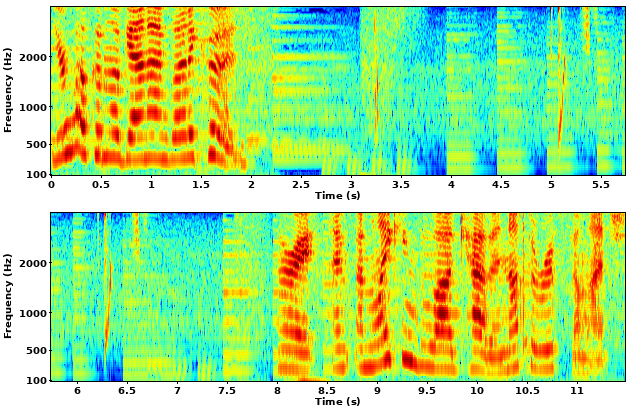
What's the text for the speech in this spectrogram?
You're welcome, Logana. I'm glad I could. Alright, I'm, I'm liking the log cabin, not the roof so much.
